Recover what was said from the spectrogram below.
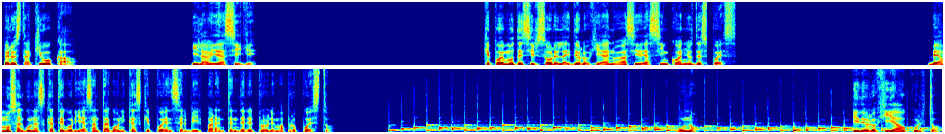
pero está equivocado. Y la vida sigue. ¿Qué podemos decir sobre la ideología de nuevas ideas cinco años después? Veamos algunas categorías antagónicas que pueden servir para entender el problema propuesto. 1. Ideología oculto.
